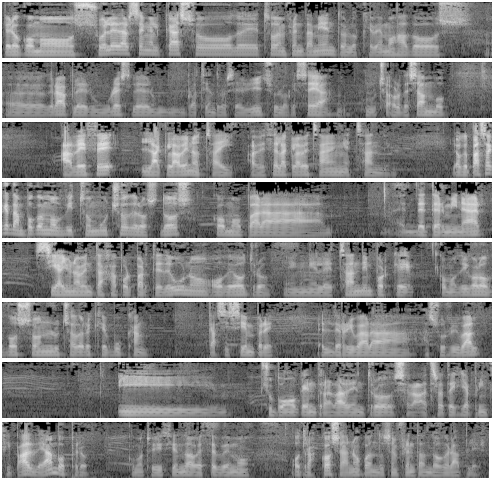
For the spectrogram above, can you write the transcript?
Pero como suele darse en el caso de estos enfrentamientos en los que vemos a dos eh, grapplers, un wrestler, un practicante de Jiu-Jitsu, lo que sea, un luchador de sambo, a veces la clave no está ahí, a veces la clave está en standing. Lo que pasa es que tampoco hemos visto mucho de los dos como para eh, determinar si hay una ventaja por parte de uno o de otro en el standing porque, como digo, los dos son luchadores que buscan casi siempre el derribar a, a su rival y supongo que entrará dentro, será la estrategia principal de ambos, pero como estoy diciendo, a veces vemos otras cosas, ¿no? Cuando se enfrentan dos grapplers.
